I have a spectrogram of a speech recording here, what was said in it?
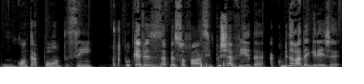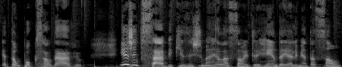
um contraponto, assim, porque às vezes a pessoa fala assim: puxa vida, a comida lá da igreja é tão pouco saudável. E a gente sabe que existe uma relação entre renda e alimentação.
